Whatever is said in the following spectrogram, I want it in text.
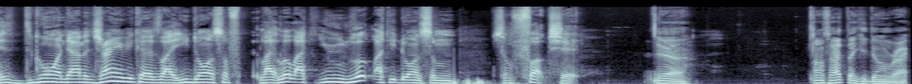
is going down the drain because like you doing some like look like you look like you doing some some fuck shit. Yeah. Also, I think he's doing right.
